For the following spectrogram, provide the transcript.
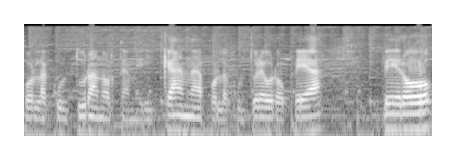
por la cultura norteamericana, por la cultura europea, pero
